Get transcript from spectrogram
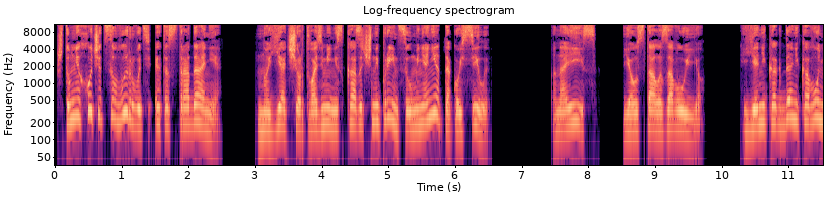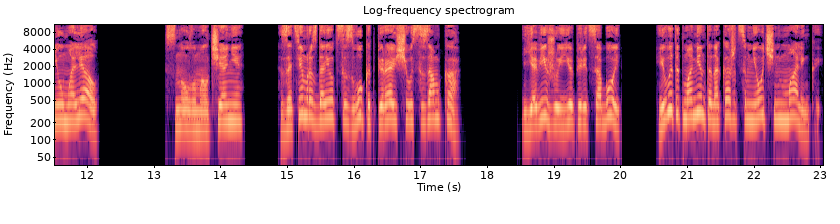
что мне хочется вырвать это страдание. Но я, черт возьми, не сказочный принц, и у меня нет такой силы. Анаис, я устало зову ее. Я никогда никого не умолял. Снова молчание, затем раздается звук отпирающегося замка. Я вижу ее перед собой, и в этот момент она кажется мне очень маленькой.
